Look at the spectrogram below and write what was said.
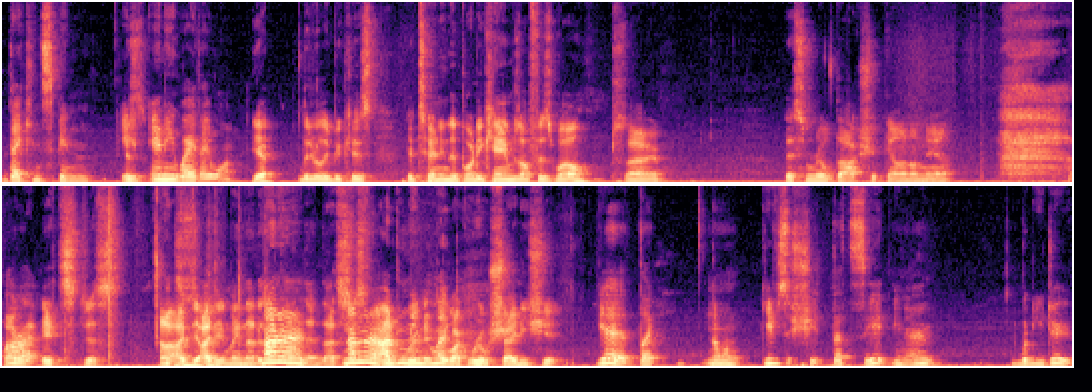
they can spin it Is- any way they want. Yep. Literally because they're turning the body cams off as well. So there's some real dark shit going on now. Like, Alright. It's just. Uh, I, I didn't mean that as No, a no, pun no. then. That's No, just no, no, like, I didn't re- mean, like- real shady shit. Yeah, like no one gives a shit. That's it. You know, what do you do?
